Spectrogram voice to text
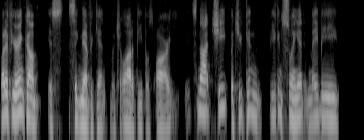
But if your income is significant, which a lot of people's are, it's not cheap, but you can you can swing it. Maybe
